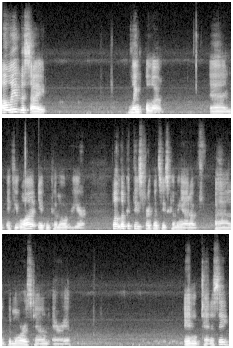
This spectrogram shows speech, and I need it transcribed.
I'll leave the site link below. And if you want, you can come over here. But look at these frequencies coming out of uh, the Morristown area in Tennessee.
